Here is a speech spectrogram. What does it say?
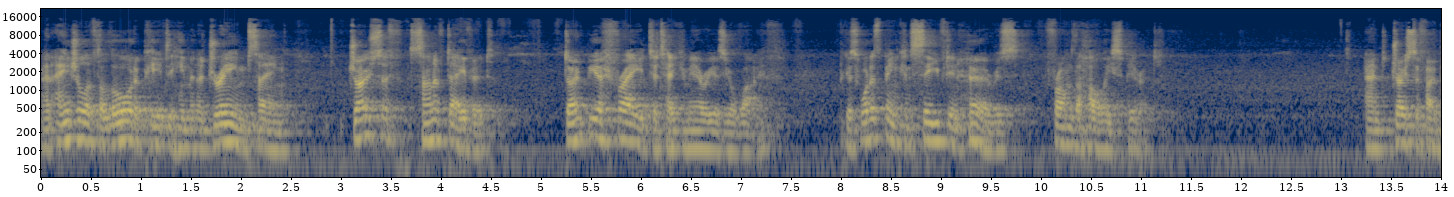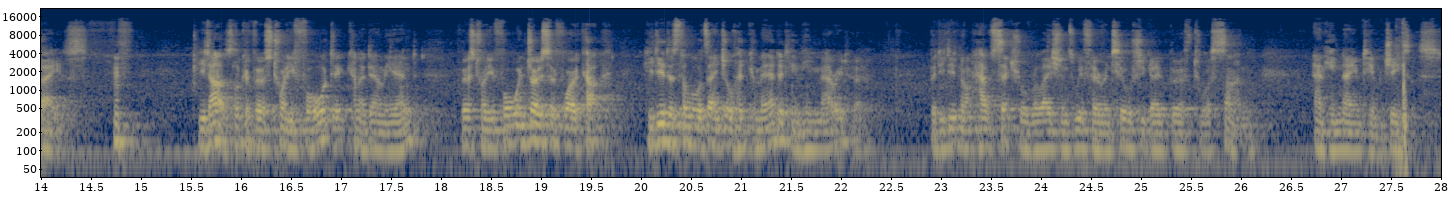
an angel of the Lord appeared to him in a dream, saying, Joseph, son of David, don't be afraid to take Mary as your wife, because what has been conceived in her is from the Holy Spirit. And Joseph obeys. he does. Look at verse 24, kind of down the end. Verse 24 When Joseph woke up, he did as the Lord's angel had commanded him. He married her. But he did not have sexual relations with her until she gave birth to a son, and he named him Jesus.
